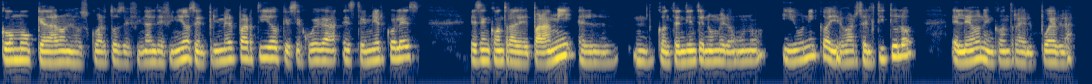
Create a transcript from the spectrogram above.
cómo quedaron los cuartos de final definidos. El primer partido que se juega este miércoles es en contra de, para mí, el contendiente número uno y único a llevarse el título, el León en contra del Puebla.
